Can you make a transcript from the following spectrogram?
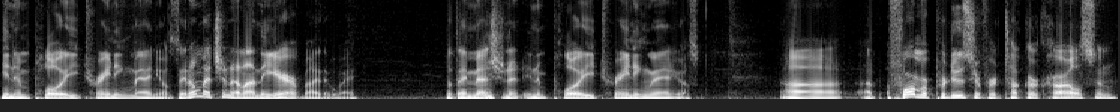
in employee training manuals. They don't mention it on the air, by the way, but they mention it in employee training manuals. Uh, a former producer for Tucker Carlson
